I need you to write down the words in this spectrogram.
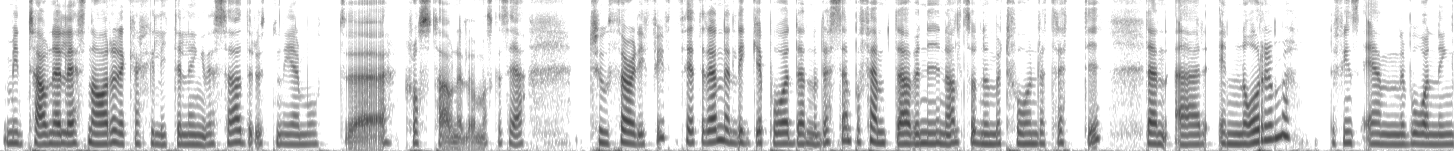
Midtown eller snarare kanske lite längre söderut ner mot eh, Crosstown eller vad man ska säga. 235 heter den, den ligger på den adressen på femte avenyn, alltså nummer 230. Den är enorm. Det finns en våning,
